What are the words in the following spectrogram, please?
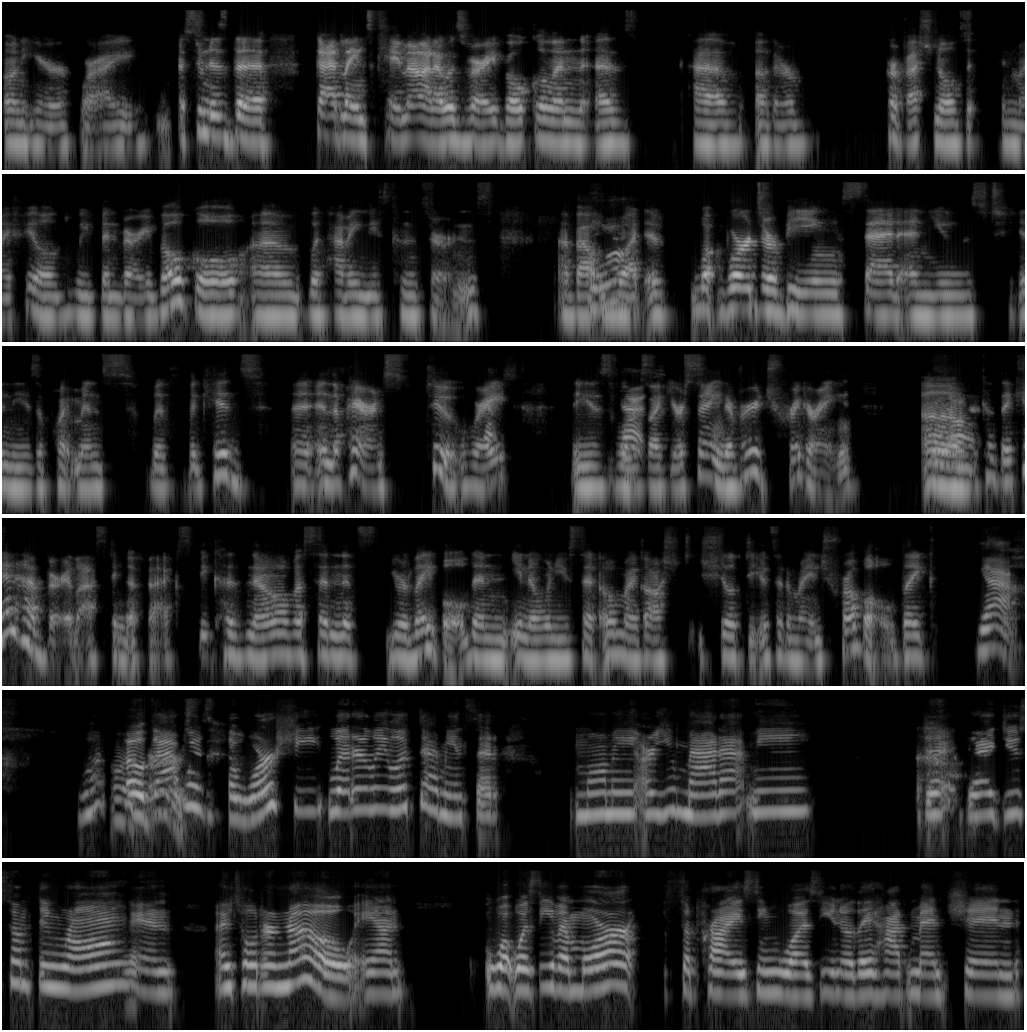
on here where I, as soon as the guidelines came out, I was very vocal, and as have other professionals in my field, we've been very vocal um, with having these concerns about Yeah. what is, what words are being said and used in these appointments with the kids and, and the parents too, right? Yes. These words, Yes. like you're saying, they're very triggering um because they can have very lasting effects because now all of a sudden it's you're labeled and you know when you said oh my gosh she looked at you and said am i in trouble like Yeah. what Oh, that was the worst. She literally looked at me and said, Mommy, are you mad at me? Did, did I do something wrong? And I told her no. And what was even more surprising was, you know, they had mentioned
